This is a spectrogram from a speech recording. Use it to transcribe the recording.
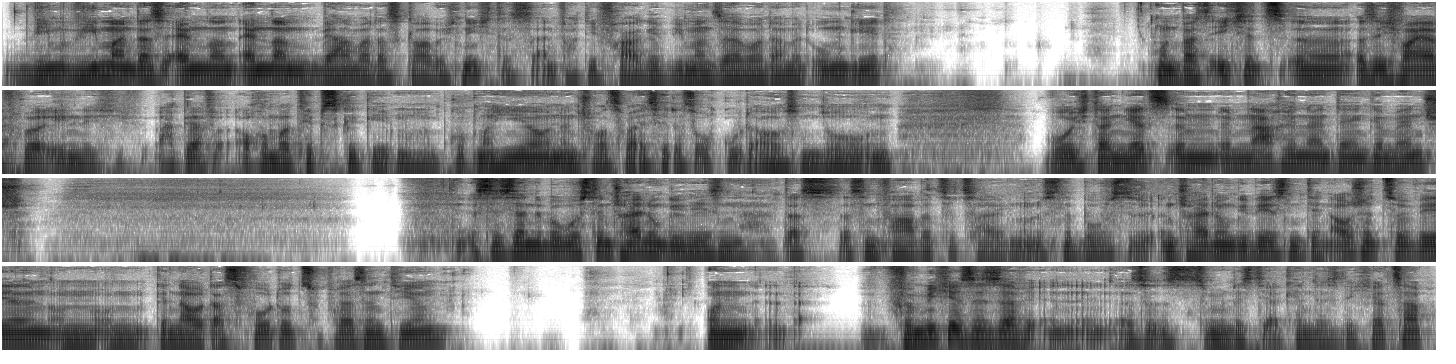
wie, wie man das ändern, ändern werden wir das, glaube ich, nicht. Das ist einfach die Frage, wie man selber damit umgeht. Und was ich jetzt, äh, also ich war ja früher ähnlich, ich habe ja auch immer Tipps gegeben. Guck mal hier und in Schwarz-Weiß sieht das auch gut aus und so. Und wo ich dann jetzt im, im Nachhinein denke, Mensch, es ist ja eine bewusste Entscheidung gewesen, das, das in Farbe zu zeigen. Und es ist eine bewusste Entscheidung gewesen, den Ausschnitt zu wählen und, und genau das Foto zu präsentieren. Und für mich ist es ja, also ist zumindest die Erkenntnis, die ich jetzt habe,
